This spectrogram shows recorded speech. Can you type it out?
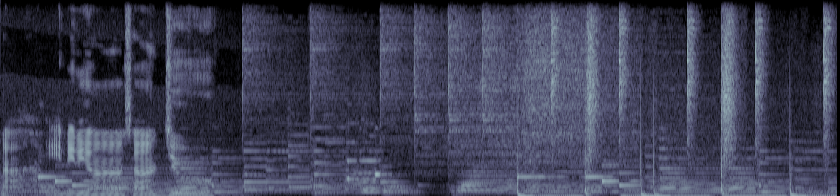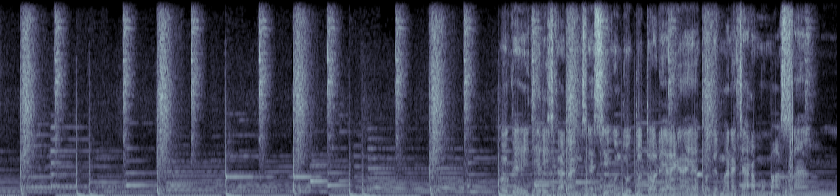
Nah, ini dia salju. Sekarang sesi untuk tutorialnya ya, bagaimana cara memasang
